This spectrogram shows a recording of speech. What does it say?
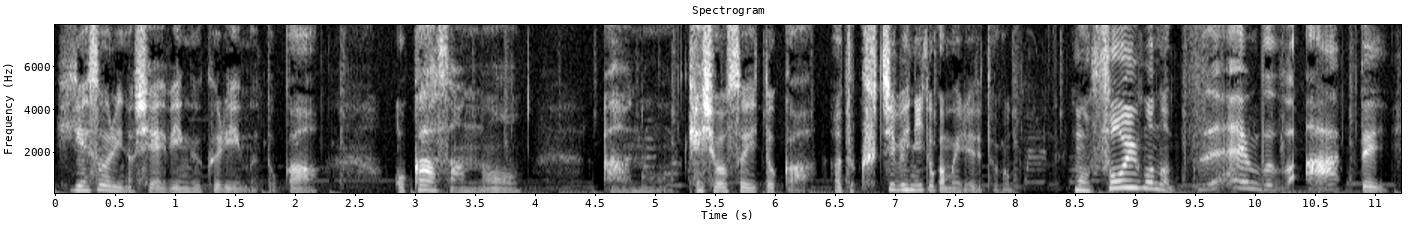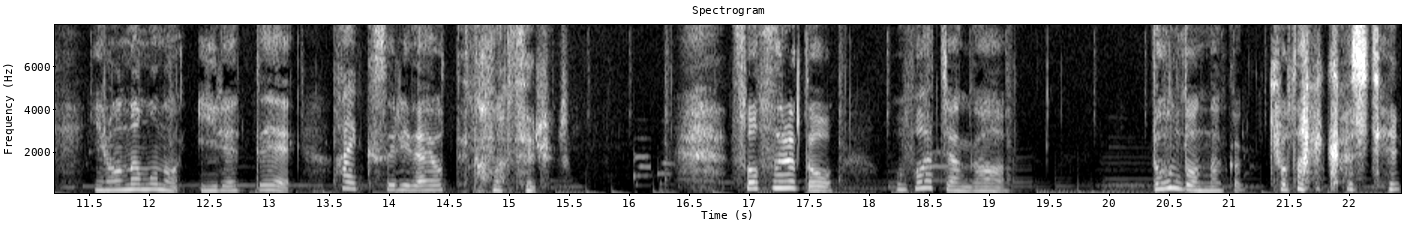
髭剃りのシェービングクリームとかお母さんのあの化粧水とかあと口紅とかも入れてたかも。うそういうもの全部バーっていろんなものを入れて「はい薬だよ」って飲ませる。そうするとおばあちゃんがどんどんなんか巨大化して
